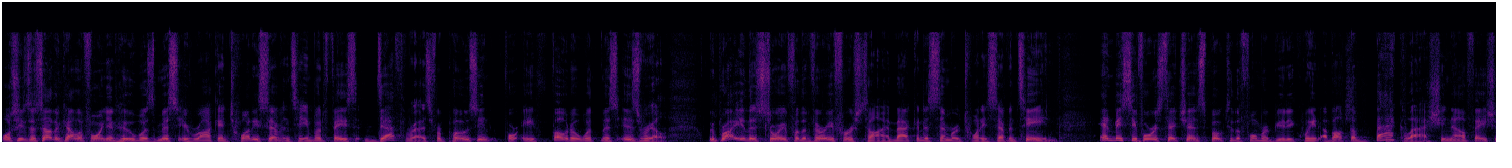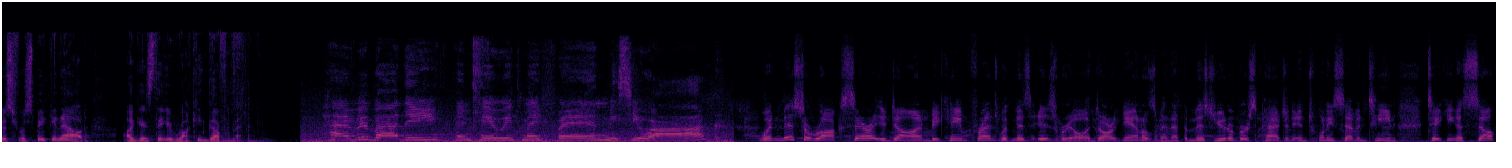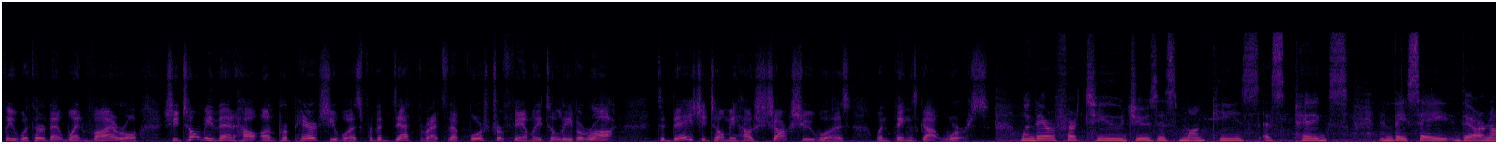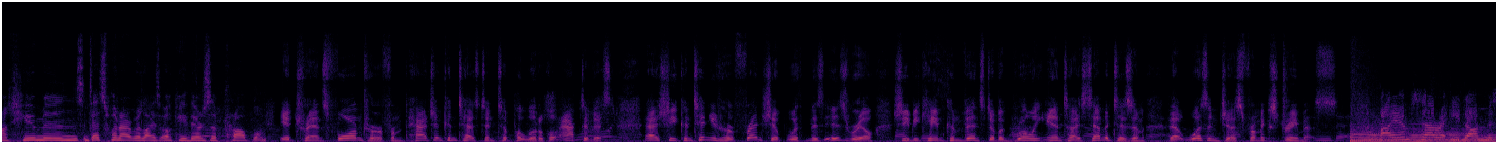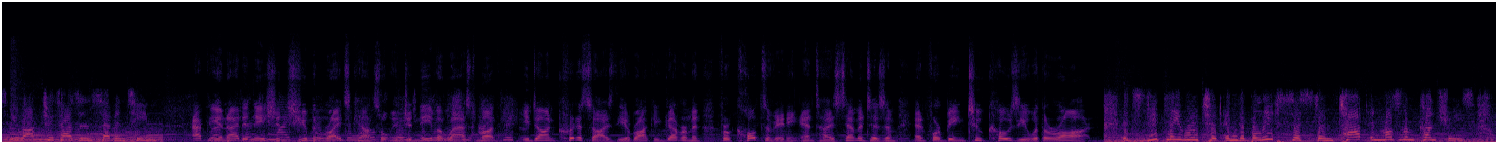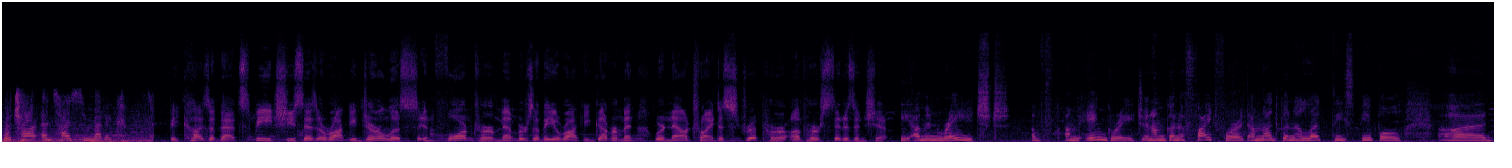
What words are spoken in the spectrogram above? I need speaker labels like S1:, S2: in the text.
S1: Well, she's a Southern Californian who was Miss Iraq in 2017 but faced death threats for posing for a photo with Miss Israel. We brought you this story for the very first time back in December of 2017. NBC4's Ted Chen spoke to the former beauty queen about the backlash she now faces for speaking out against the Iraqi government.
S2: Hi everybody, I'm here with my friend Miss Iraq.
S3: When Miss Iraq Sarah Idan became friends with Miss Israel, Adar Gandelsman, at the Miss Universe pageant in 2017, taking a selfie with her that went viral, she told me then how unprepared she was for the death threats that forced her family to leave Iraq. Today, she told me how shocked she was when things got worse.
S4: When they refer to Jews as monkeys, as pigs, and they say they are not humans, that's when I realized, okay, there's a problem.
S3: It transformed her from pageant contestant to political activist. As she continued her friendship with Ms. Israel, she became convinced of a growing anti-Semitism that wasn't just from extremists.
S5: I am Sarah Idan, Miss Iraq 2017.
S3: At the United Nations Human Rights Council in Geneva last month, Idan criticized the Iraqi government for cultivating anti-Semitism and for being too cozy with Iran.
S5: It's deeply rooted in the belief system taught in Muslim countries, which are anti-Semitic.
S3: Because of that speech, she says Iraqi journalists informed her members of the Iraqi government were now trying to strip her of her citizenship.
S4: I'm enraged. I'm angry, and I'm going to fight for it. I'm not going to let these people uh,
